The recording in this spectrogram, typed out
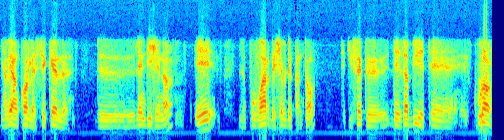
il y avait encore les séquelles de l'indigénat et le pouvoir des chefs de canton, ce qui fait que des abus étaient courants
